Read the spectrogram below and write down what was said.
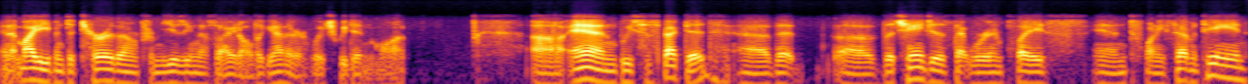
And it might even deter them from using the site altogether, which we didn't want. Uh, and we suspected uh, that uh, the changes that were in place in 2017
